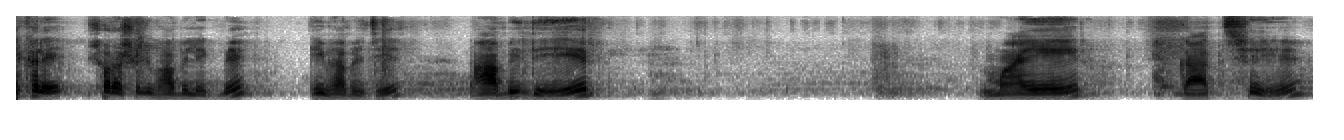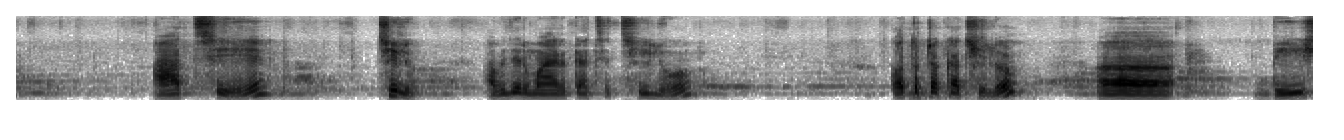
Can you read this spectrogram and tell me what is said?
এখানে সরাসরিভাবে লিখবে এইভাবে যে আবিদের মায়ের কাছে আছে, ছিল। আবিদের মায়ের কাছে ছিল, কত টাকা ছিল? বিশ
